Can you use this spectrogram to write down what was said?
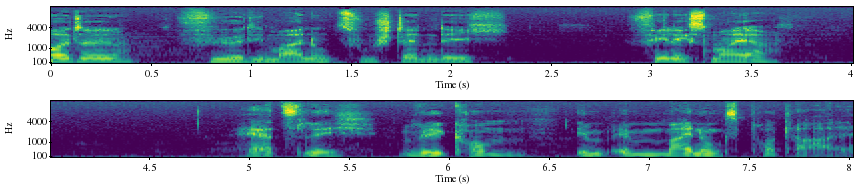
Heute für die Meinung zuständig Felix Meyer. Herzlich willkommen im, im Meinungsportal.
